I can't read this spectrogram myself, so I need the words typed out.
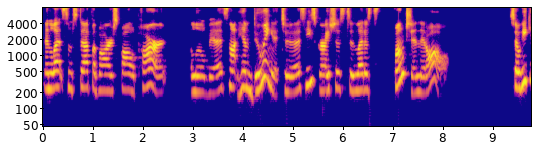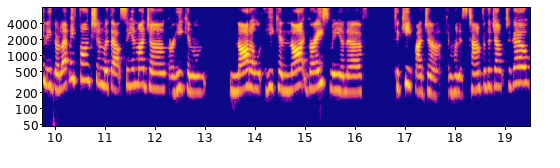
and let some stuff of ours fall apart a little bit, it's not him doing it to us. He's gracious to let us function at all. So he can either let me function without seeing my junk, or he can not he cannot grace me enough to keep my junk. And when it's time for the junk to go,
